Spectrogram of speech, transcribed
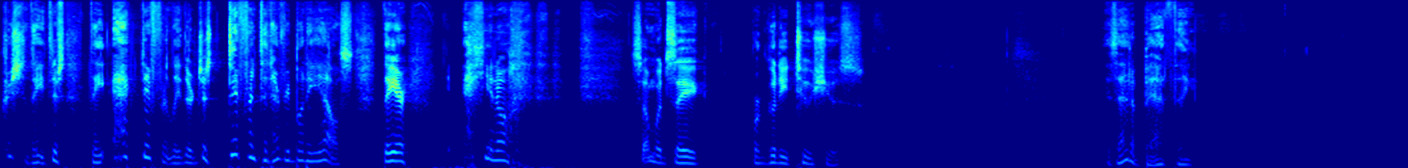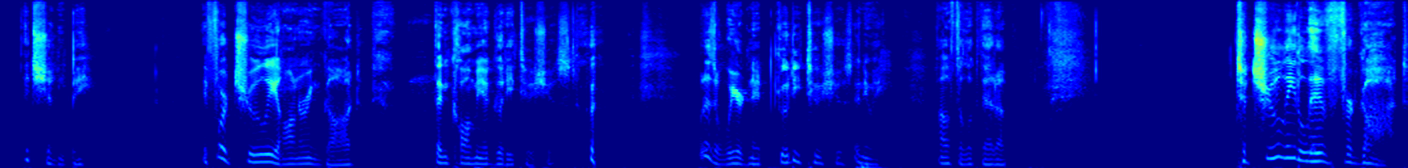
Christians? They just they act differently. They're just different than everybody else. They are, you know, some would say we're goody two shoes. Is that a bad thing? It shouldn't be. If we're truly honoring God, then call me a goody two shoes. what is a weird name? Goody two shoes. Anyway, I'll have to look that up. To truly live for God,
